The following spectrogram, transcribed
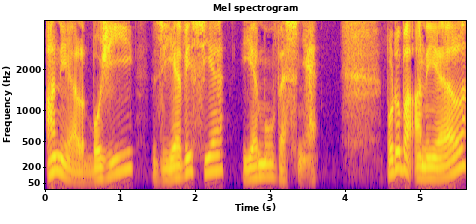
aniel boží zjevis je jemu ve sně. Podoba aniel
